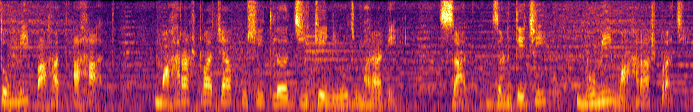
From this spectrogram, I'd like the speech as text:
तुम्ही पाहत आहात महाराष्ट्राच्या कुशीतलं जी के न्यूज मराठी. सात जनतेची भूमी महाराष्ट्राची.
